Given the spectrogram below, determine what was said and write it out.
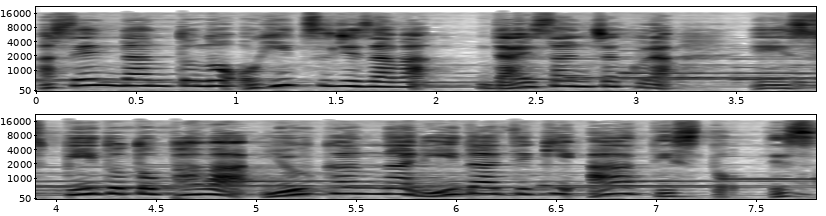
アセンダントのお羊座は第三チャクラ、えー、スピードとパワー、勇敢なリーダー的アーティストです。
